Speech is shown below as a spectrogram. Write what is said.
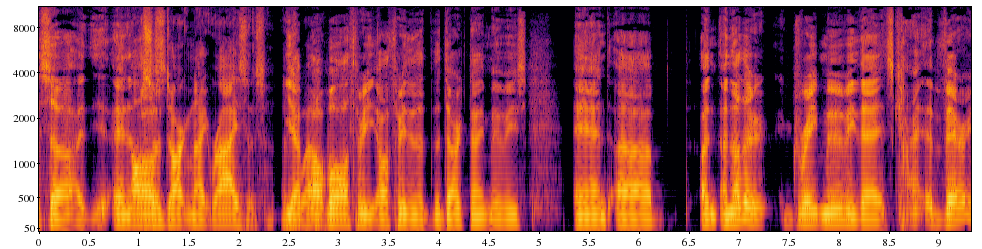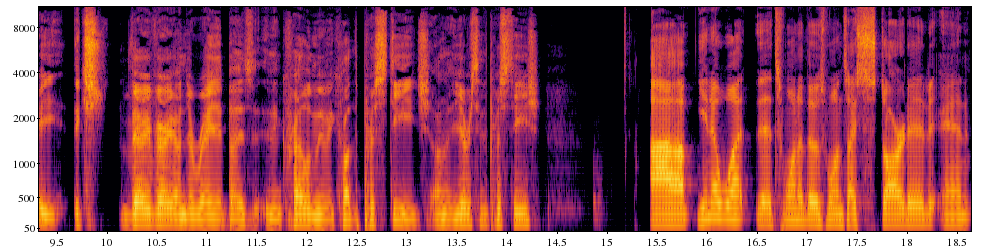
so I- and Also, Dark Knight Rises. As Yeah, well. all, well, all three, all three of the, the Dark Knight movies, and uh, an, another great movie that it's kind of very, very, very underrated, but it's an incredible movie called The Prestige. Know, You ever see The Prestige? Uh, you know what? It's one of those ones I started, and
